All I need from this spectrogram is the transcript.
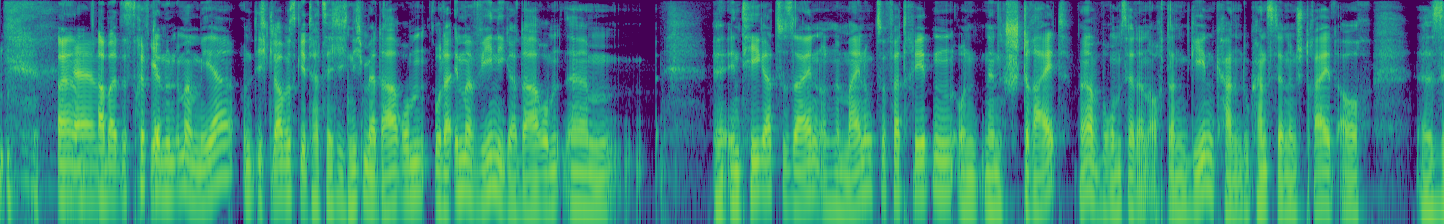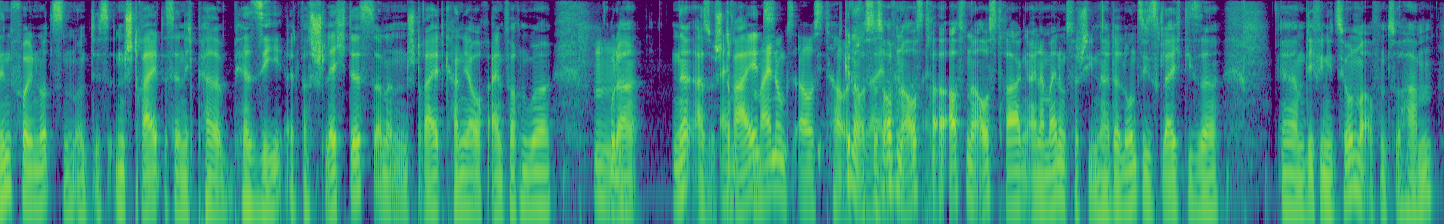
ähm, ähm, aber das trifft ja. ja. nun immer mehr und ich glaube, es geht tatsächlich nicht mehr darum oder immer weniger darum, ähm, äh, integer zu sein und eine Meinung zu vertreten und einen Streit, ja, worum es ja dann auch dann gehen kann. Du kannst ja einen Streit auch äh, sinnvoll nutzen. Und ist, ein Streit ist ja nicht per, per se etwas Schlechtes, sondern ein Streit kann ja auch einfach nur mhm. oder Ne, also Streit. Ein Meinungsaustausch. Genau, es ist offene, Austra offene Austragen einer Meinungsverschiedenheit. Da lohnt sich es gleich, diese ähm, Definition mal offen zu haben.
